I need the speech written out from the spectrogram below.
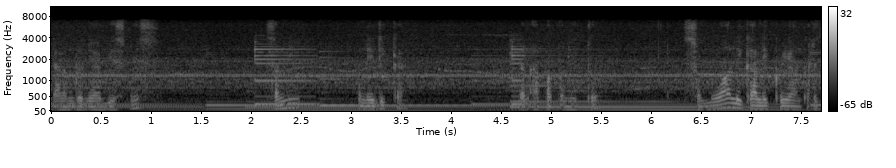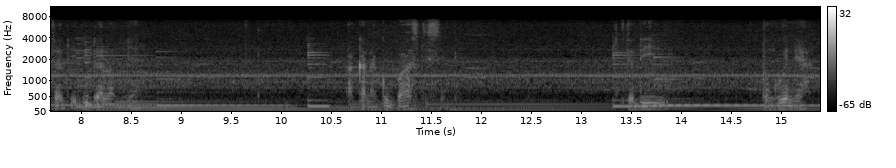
Dalam dunia bisnis, seni, pendidikan, dan apa pun itu, semua lika-liku yang terjadi di dalamnya akan aku bahas di sini. Jadi, tungguin ya.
